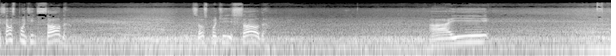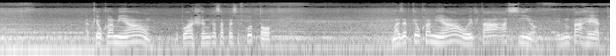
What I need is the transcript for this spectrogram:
São uns pontinhos de solda. São os pontinhos de solda. Aí é porque o caminhão, eu tô achando que essa peça ficou torta. Mas é porque o caminhão, ele tá assim, ó. Ele não tá reto.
